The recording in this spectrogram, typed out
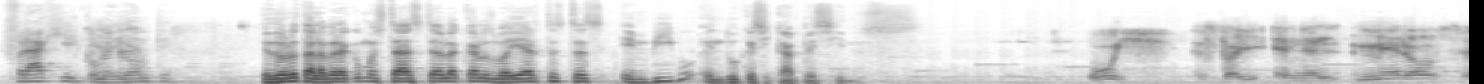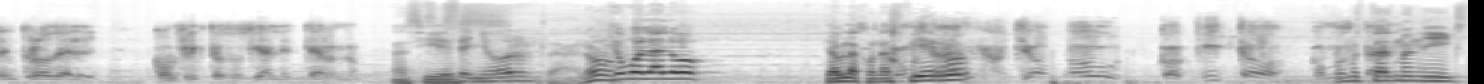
frágil comediante. Eduardo Talavera, ¿cómo estás? Te habla Carlos Vallarta, estás en vivo en Duques y Campesinos. Uy, estoy en el mero centro del conflicto social eterno. Así Sí, es. señor. Claro. ¿Qué volalo? Te habla Jonás ¿Cómo Fierro. estás, Joe? Coquito, ¿cómo, ¿Cómo estás, Manix?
